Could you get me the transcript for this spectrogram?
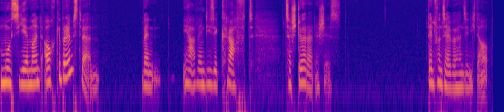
muss jemand auch gebremst werden, wenn, ja, wenn diese Kraft zerstörerisch ist. Denn von selber hören sie nicht auf.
